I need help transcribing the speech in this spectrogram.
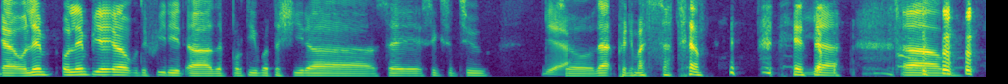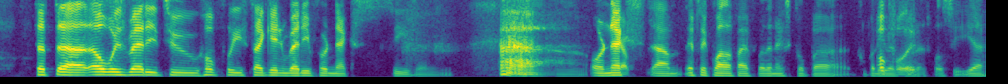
Yeah, Olymp- Olimpia defeated uh Deportivo Táchira say six to two. Yeah. So that pretty much set them and, Yep. uh, um that uh, always ready to hopefully start getting ready for next season. Uh, or next um if they qualify for the next Copa Copa Hopefully. Libertadores, we'll see. Yeah,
